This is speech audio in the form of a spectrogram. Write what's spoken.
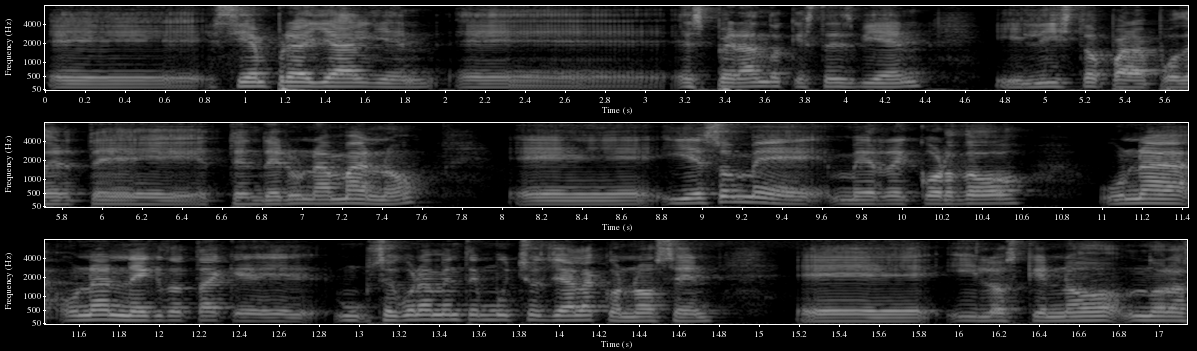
eh, siempre hay alguien eh, esperando que estés bien y listo para poderte tender una mano. y eso me, me recordó una, una, anécdota que seguramente muchos ya la conocen. y los que no, no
